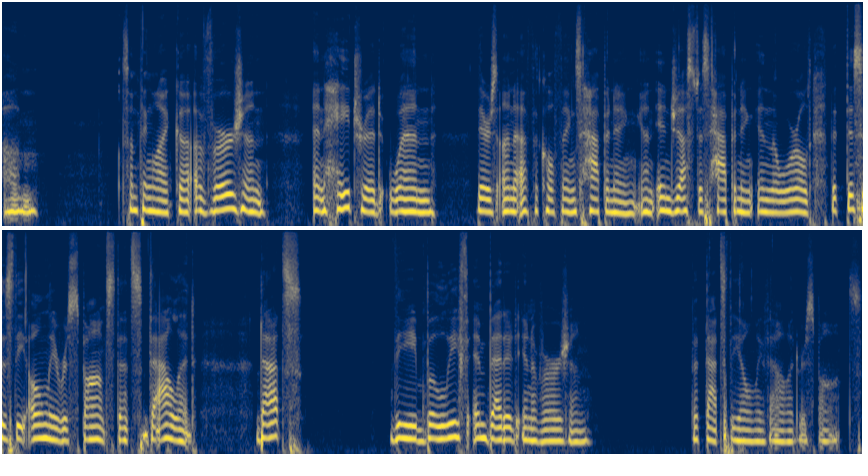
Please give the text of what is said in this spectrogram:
um, something like uh, aversion and hatred when there's unethical things happening and injustice happening in the world, that this is the only response that's valid. That's the belief embedded in aversion, that that's the only valid response.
